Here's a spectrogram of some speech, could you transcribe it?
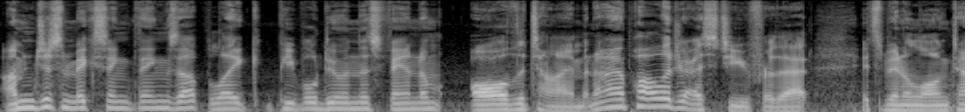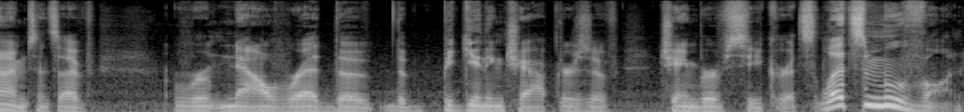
I'm just mixing things up like people do in this fandom all the time, and I apologize to you for that. It's been a long time since I've now read the the beginning chapters of Chamber of Secrets. Let's move on.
